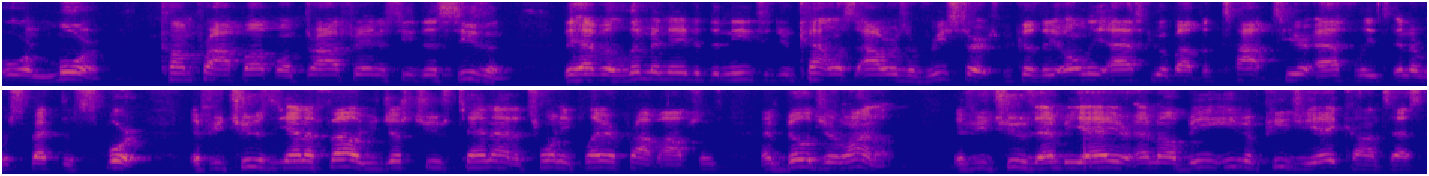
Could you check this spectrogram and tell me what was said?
or more. Come prop up on Thrive Fantasy this season. They have eliminated the need to do countless hours of research because they only ask you about the top tier athletes in a respective sport. If you choose the NFL, you just choose 10 out of 20 player prop options and build your lineup. If you choose NBA or MLB, even PGA contests,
